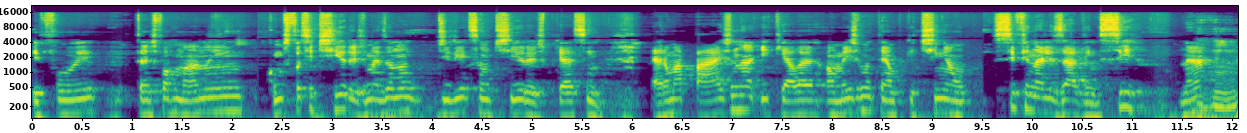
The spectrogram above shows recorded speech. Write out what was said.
e fui transformando em como se fosse tiras, mas eu não diria que são tiras, porque assim, era uma página e que ela, ao mesmo tempo que tinha se finalizava em si, né? Uhum.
